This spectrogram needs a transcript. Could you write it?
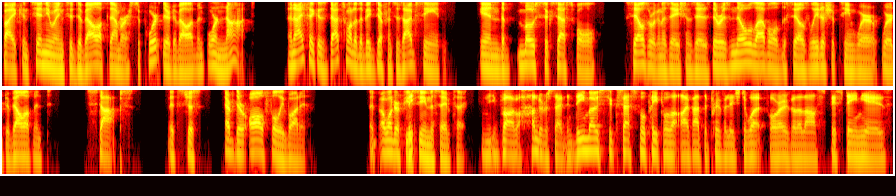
by continuing to develop them or support their development or not. And I think is that's one of the big differences I've seen in the most successful sales organizations is there is no level of the sales leadership team where where development stops it's just they're all fully bought in. I wonder if you've the, seen the same thing. 100%. The most successful people that I've had the privilege to work for over the last 15 years,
